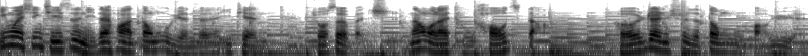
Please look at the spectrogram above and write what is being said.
因为星期四你在画动物园的一天着色本时，然后我来涂猴子岛和认识的动物保育园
